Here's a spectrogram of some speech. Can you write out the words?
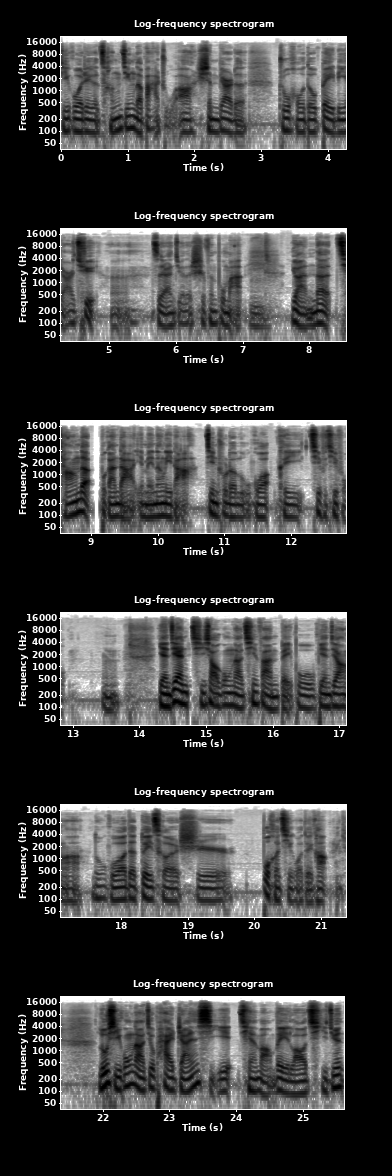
齐国这个曾经的霸主啊，身边的诸侯都背离而去，嗯，自然觉得十分不满。嗯远的强的不敢打，也没能力打。近处的鲁国可以欺负欺负。嗯，眼见齐孝公呢侵犯北部边疆啊，鲁国的对策是不和齐国对抗。鲁僖公呢就派展喜前往慰劳齐军，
